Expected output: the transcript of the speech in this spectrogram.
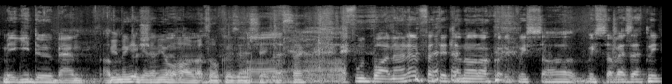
még időben. Mi meg igen, jó hallgató közönség a, leszek. A futballnál nem feltétlenül arra akarjuk vissza, visszavezetni,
